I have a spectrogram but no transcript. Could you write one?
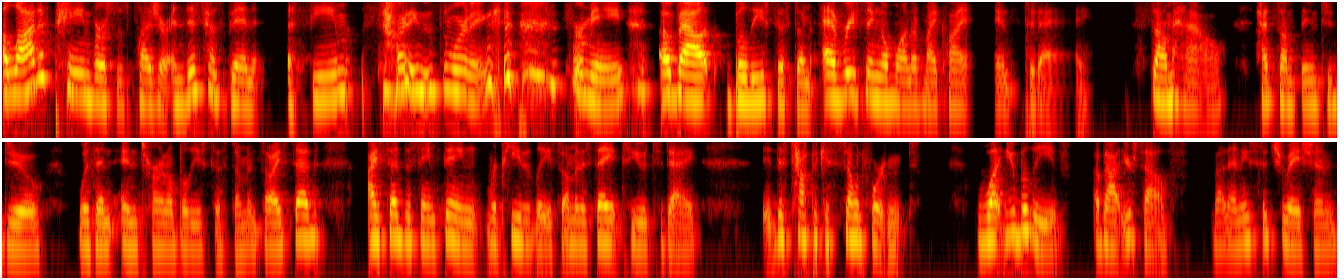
a lot of pain versus pleasure. And this has been a theme starting this morning for me about belief system. Every single one of my clients today somehow had something to do with an internal belief system. And so I said, I said the same thing repeatedly. So I'm going to say it to you today. This topic is so important. What you believe about yourself, about any situation,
